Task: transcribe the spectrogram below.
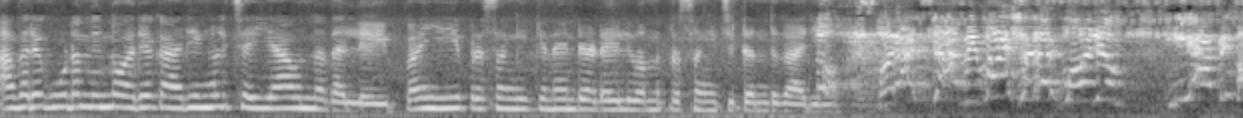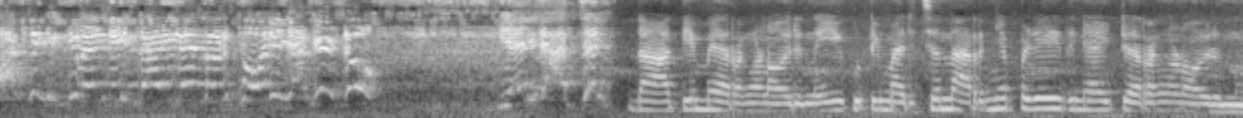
അവരെ കൂടെ നിന്ന് ഓരോ കാര്യങ്ങൾ ചെയ്യാവുന്നതല്ലേ? ഇപ്പം ഈ പ്രസംഗിക്കുന്നതിന്റെ ഇടയിൽ വന്ന് പ്രസംഗിച്ചിട്ട് എന്ത് കാര്യം? ആദ്യമേ ഇറങ്ങണമായിരുന്നു. ഈ കുട്ടി മരിച്ചെന്ന് അറിഞ്ഞപ്പോഴേ ഇതിനായിട്ട് ഇറങ്ങണമായിരുന്നു.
